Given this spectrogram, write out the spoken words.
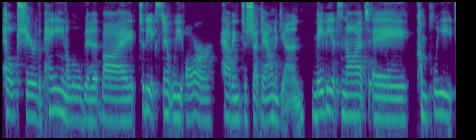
help share the pain a little bit by, to the extent we are having to shut down again. Maybe it's not a complete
